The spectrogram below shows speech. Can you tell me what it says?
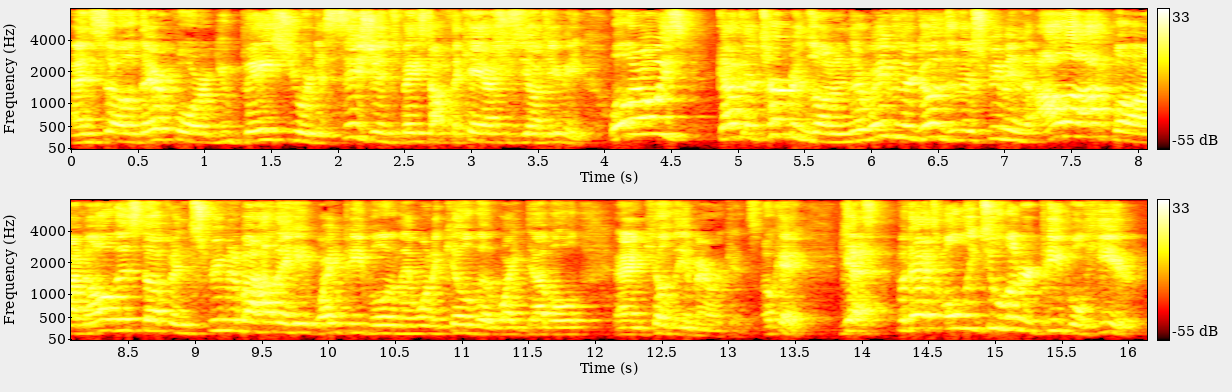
And so therefore you base your decisions based off the chaos you see on TV. Well, they're always got their turbans on and they're waving their guns and they're screaming Allah Akbar and all this stuff and screaming about how they hate white people and they want to kill the white devil and kill the Americans. Okay, yes, but that's only 200 people here.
